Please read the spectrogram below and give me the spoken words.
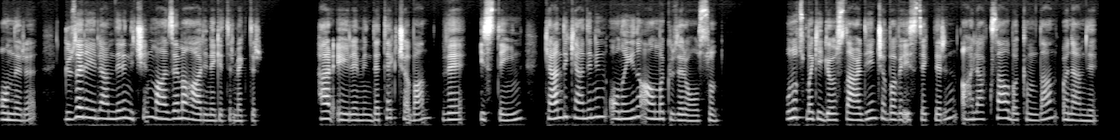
onları güzel eylemlerin için malzeme haline getirmektir. Her eyleminde tek çaban ve isteğin kendi kendinin onayını almak üzere olsun. Unutma ki gösterdiğin çaba ve isteklerin ahlaksal bakımdan önemli.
